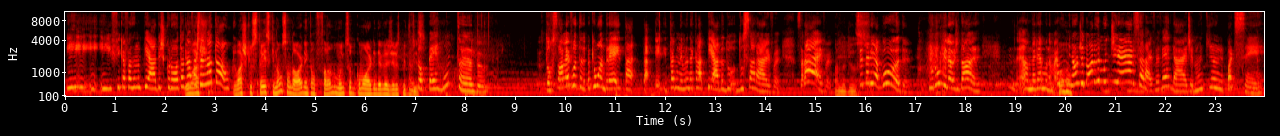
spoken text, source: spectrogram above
e, e, e fica fazendo piada escrota na eu festa acho, de Natal. Eu acho que os três que não são da ordem estão falando muito sobre como a ordem deve agir a respeito disso. Eu tô perguntando. Eu tô só levantando, porque o Andrei tá, tá, ele tá me lembrando daquela piada do, do Saraiva. Saraiva! Ah, meu Deus. Você daria Buda por um milhão de dólares? Não, daria Buda, mas Porra. um milhão de dólares é muito dinheiro, Saraiva. É verdade, é muito dinheiro. Pode ser.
